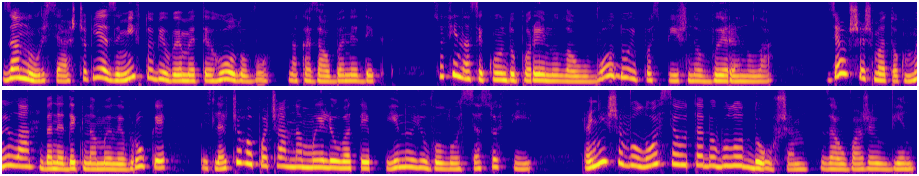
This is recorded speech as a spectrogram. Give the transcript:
Занурся, щоб я зміг тобі вимити голову, наказав Бенедикт. Софі на секунду поринула у воду і поспішно виринула. Взявши шматок мила, Бенедикт намилив руки, після чого почав намилювати піною волосся Софі. Раніше волосся у тебе було довшим, зауважив він.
